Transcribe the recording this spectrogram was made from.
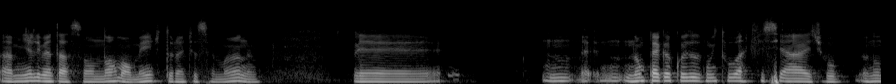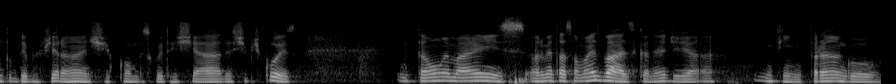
a, a minha alimentação normalmente durante a semana é, não pega coisas muito artificiais, tipo, eu não bebo refrigerante, como biscoito recheado, esse tipo de coisa. Então é mais é uma alimentação mais básica, né? De, ah, enfim, frango,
